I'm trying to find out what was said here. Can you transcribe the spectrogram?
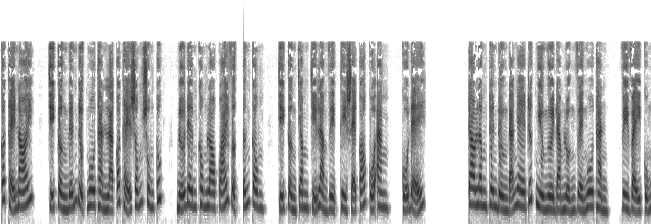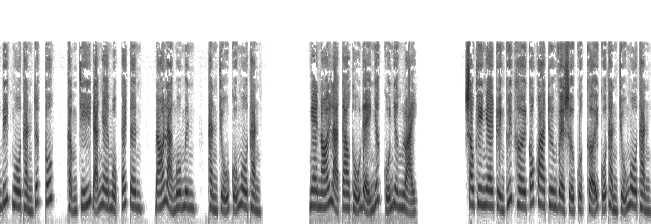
Có thể nói, chỉ cần đến được ngô thành là có thể sống sung túc, nửa đêm không lo quái vật tấn công, chỉ cần chăm chỉ làm việc thì sẽ có của ăn, của để. Cao lâm trên đường đã nghe rất nhiều người đàm luận về ngô thành, vì vậy cũng biết ngô thành rất tốt, thậm chí đã nghe một cái tên, đó là ngô minh, thành chủ của ngô thành. Nghe nói là cao thủ đệ nhất của nhân loại sau khi nghe truyền thuyết hơi có khoa trương về sự cuộc khởi của thành chủ ngô thành,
